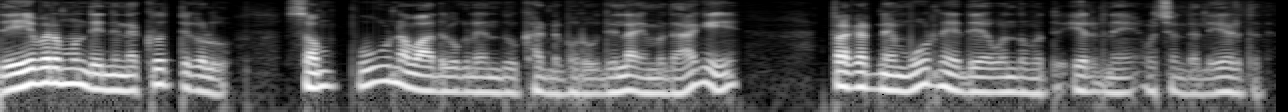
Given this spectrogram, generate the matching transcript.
ದೇವರ ಮುಂದೆ ನಿನ್ನ ಕೃತ್ಯಗಳು ಸಂಪೂರ್ಣವಾದವುಗಳೆಂದು ಕಂಡುಬರುವುದಿಲ್ಲ ಎಂಬುದಾಗಿ ಪ್ರಕಟಣೆ ಮೂರನೇ ದೇಹ ಒಂದು ಮತ್ತು ಎರಡನೇ ವಚನದಲ್ಲಿ ಹೇಳುತ್ತದೆ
